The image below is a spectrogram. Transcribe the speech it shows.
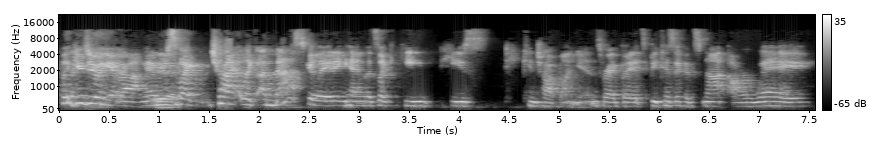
Like you're doing it wrong. And yeah. just like trying like emasculating him. It's like he he's he can chop onions right? But it's because if it's not our way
